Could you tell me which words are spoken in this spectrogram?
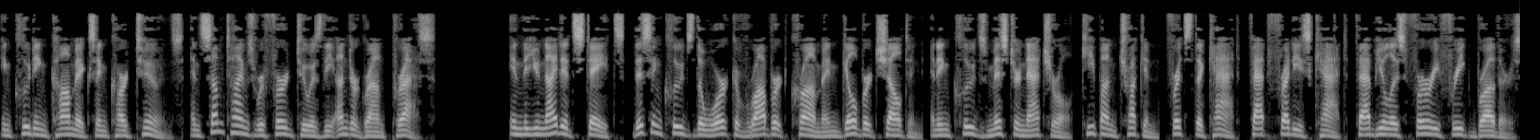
including comics and cartoons, and sometimes referred to as the underground press. In the United States, this includes the work of Robert Crumb and Gilbert Shelton, and includes Mr. Natural, Keep on Truckin', Fritz the Cat, Fat Freddy's Cat, Fabulous Furry Freak Brothers,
